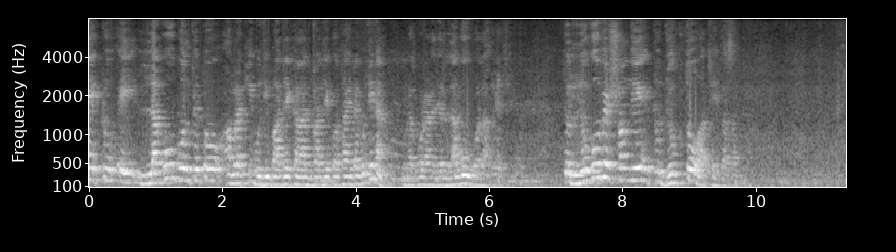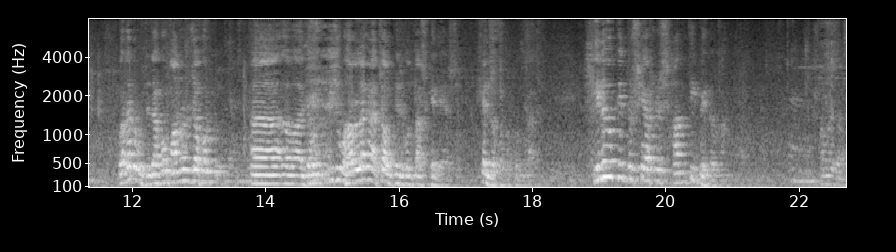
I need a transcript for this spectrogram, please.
একটু এই লাগু বলতে তো আমরা কি বুঝি? বাজে কাজ বাজে কথা এটা বুঝি না? আমরা কোরআনে যে লাগু বলা হয়েছে। তো লুগুবের সঙ্গে একটু যুক্ত আছে এই ব্যাপারটা কথাটা বুঝছি দেখো মানুষ যখন আহ, যখন কিছু ভালো লাগে না চল কিছুক্ষণ তাস খেলে আসে খেললো কতক্ষণ তাস। খেলেও কিন্তু সে আসলে শান্তি পেল না। পাস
